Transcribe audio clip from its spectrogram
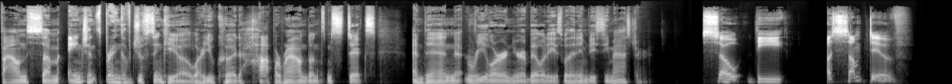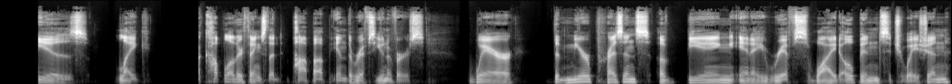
found some ancient spring of Jusenkyo where you could hop around on some sticks and then relearn your abilities with an MDC master. So the assumptive is like a couple other things that pop up in the Rifts universe where the mere presence of being in a Rifts wide open situation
